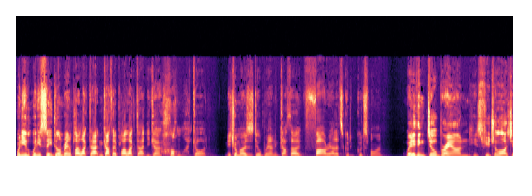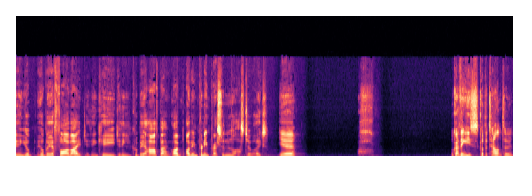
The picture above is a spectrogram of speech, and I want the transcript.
When you when you see Dylan Brown play like that and Gutho play like that, you go, oh my god, Mitchell Moses, Dill Brown, and Gutho, far out. That's good, good spine. Where do you think Dill Brown his future lies? Do you think he'll he'll be a five eight? Do you think he do you think he could be a halfback? I've, I've been pretty impressed with him the last two weeks. Yeah. Oh. Look, I think he's got the talent to.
